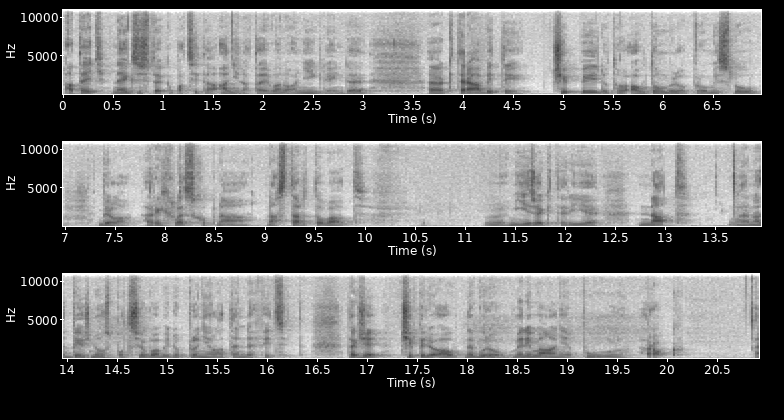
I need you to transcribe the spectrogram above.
A teď neexistuje kapacita ani na Tajvanu, ani nikde jinde, eh, která by ty čipy do toho automobilového průmyslu byla rychle schopná nastartovat v míře, který je nad, nad běžnou spotřebu, aby doplnila ten deficit. Takže čipy do aut nebudou minimálně půl rok. Eh,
